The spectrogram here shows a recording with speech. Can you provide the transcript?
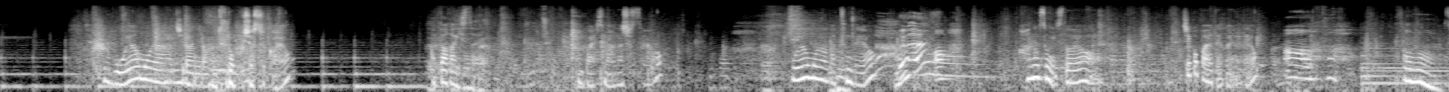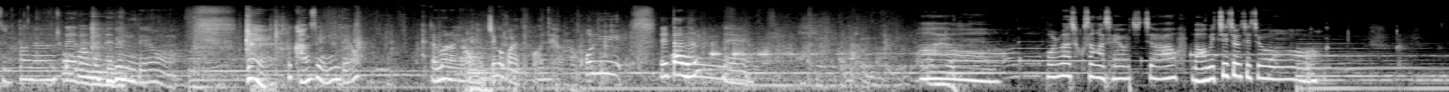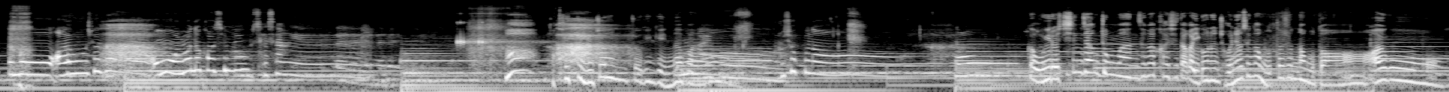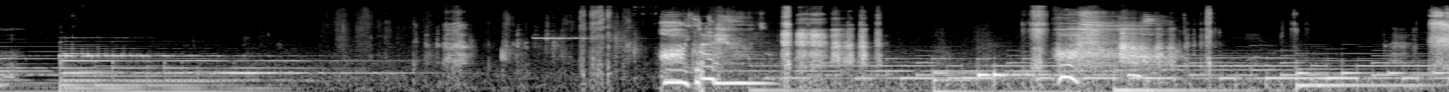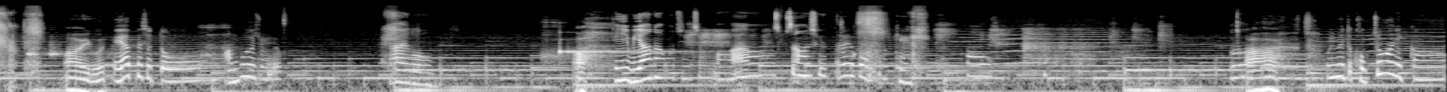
그 뭐야 뭐야 질환이라고 들어보셨을까요? 아빠가 있어요. 말씀 안 하셨어요? 뭐야 뭐야 같은데요? 어, 가능성 있어요. 찍어봐야 되겠는데요? 어머. 일단은 초음파 한번 네네네네. 보겠는데요. 네, 그 가능성 있는데요. MRI 한번 찍어봐야 될 것 같아요. 아니, 일단은 네. 아유 얼마나 속상하세요 진짜 아우, 마음이 찢어지죠. 어머, 아유, 세상에. 어머, 얼마나 가슴이. 세상에. 아, 그렇게 유전적인 게 있나 봐요. 그러셨구나. 그러니까 오히려 신장 쪽만 생각하시다가 이거는 전혀 생각 못 하셨나 보다. 아이고. 아, 이거 좀. 이거 애 앞에서 또 안 보여주려고. 아이고 아 괜히 미안하고 진짜 아 속상하시겠다. 아이고 어떡해. 아우, 아, 참. 울면 또 걱정하니까.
